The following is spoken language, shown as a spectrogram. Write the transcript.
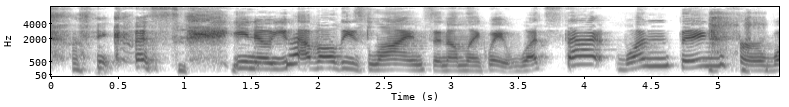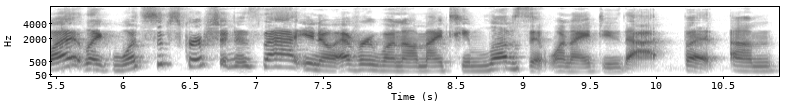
because you know you have all these lines and i'm like wait what's that one thing for what like what subscription is that you know everyone on my team loves it when i do that but um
